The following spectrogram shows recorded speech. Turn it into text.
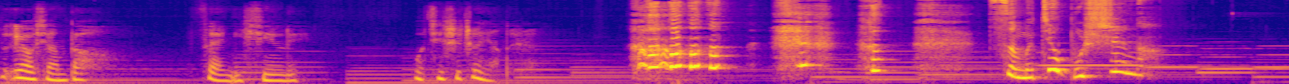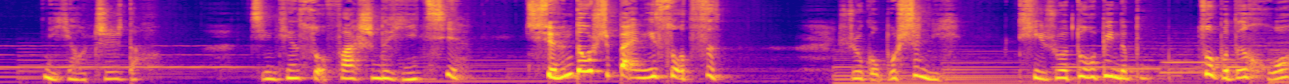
料想到，在你心里，我竟是这样的人。怎么就不是呢？你要知道，今天所发生的一切，全都是拜你所赐。如果不是你体弱多病的不做不得活，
